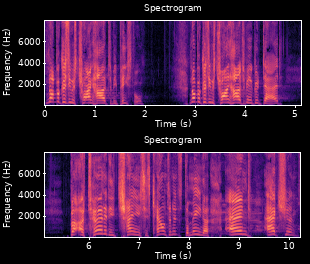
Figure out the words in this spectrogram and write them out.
not because he was trying hard to be peaceful, not because he was trying hard to be a good dad, but eternity changed his countenance, demeanor, and actions.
